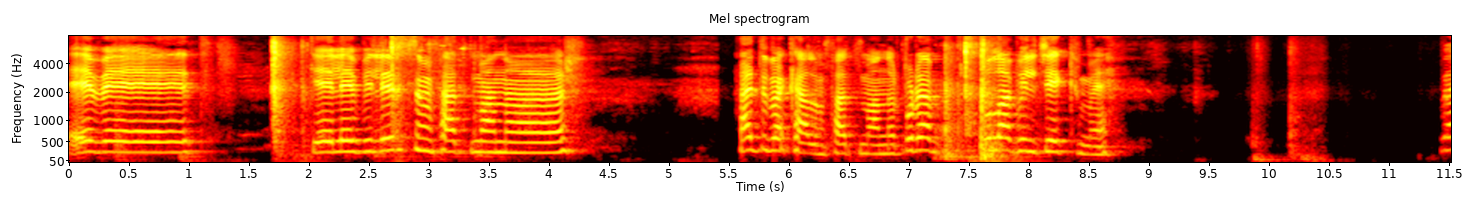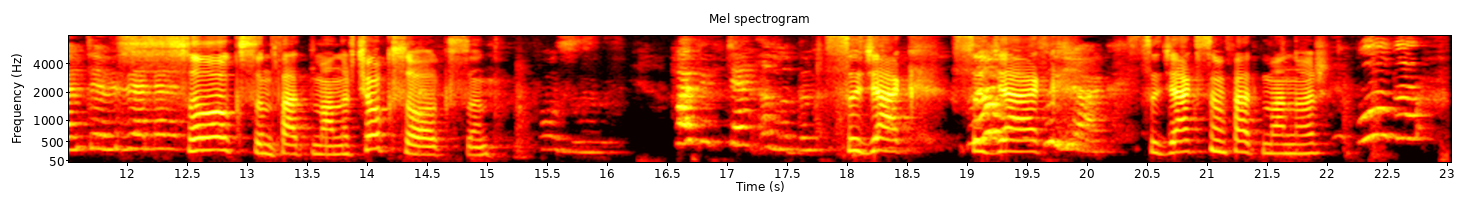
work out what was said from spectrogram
Evet. Gelebilirsin Fatma Nur. Hadi bakalım Fatma Nur. Bura bulabilecek mi? Ben temizleyenlere Soğuksun Fatma Nur. Çok soğuksun. Hafiften ılıdım. Sıcak. Sıcak. Sıcak. Sıcaksın Fatma Nur. Buldum.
